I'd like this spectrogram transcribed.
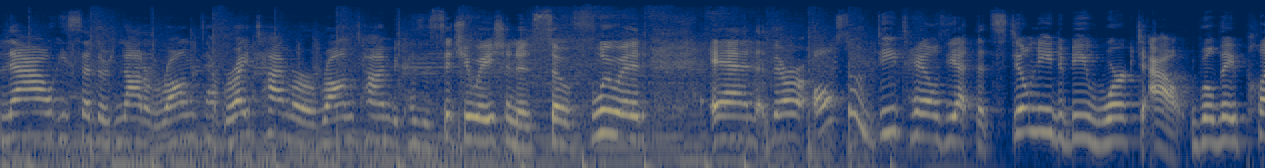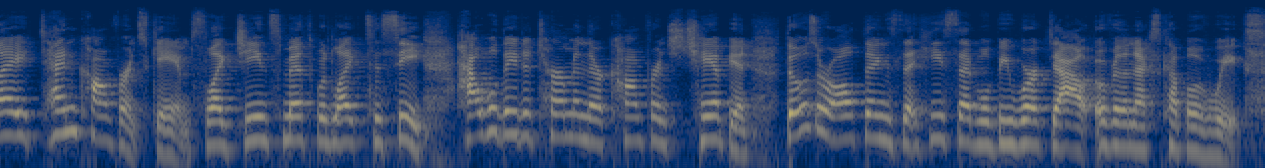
Now he said there's not a wrong ti- right time or a wrong time because the situation is so fluid. And there are also details yet that still need to be worked out. Will they play 10 conference games like Gene Smith would like to see? How will they determine their conference champion? Those are all things that he said will be worked out over the next couple of weeks.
